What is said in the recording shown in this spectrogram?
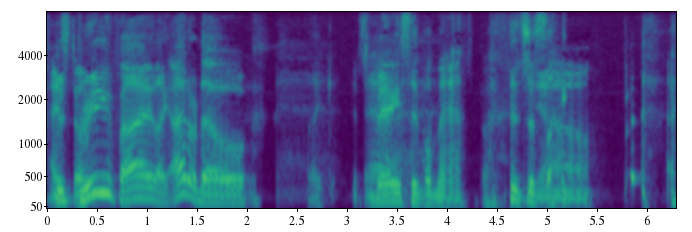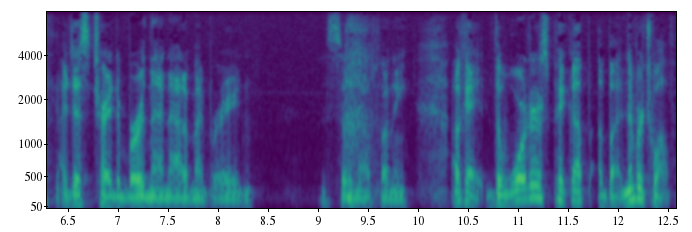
There's still- three, five. Like I don't know. Like it's very simple math, but it's just one. like No. I just tried to burn that out of my brain. So not funny. Okay, the warders pick up a bu- number twelve.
